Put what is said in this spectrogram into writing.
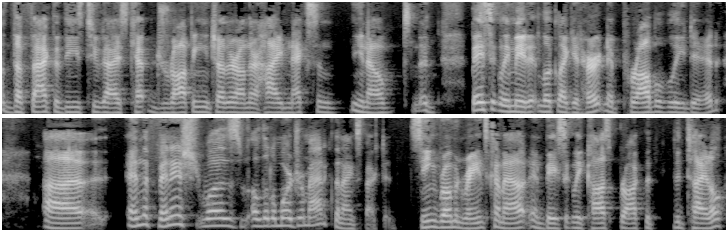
the fact that these two guys kept dropping each other on their high necks and you know basically made it look like it hurt and it probably did. Uh and the finish was a little more dramatic than I expected. Seeing Roman Reigns come out and basically cost Brock the, the title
